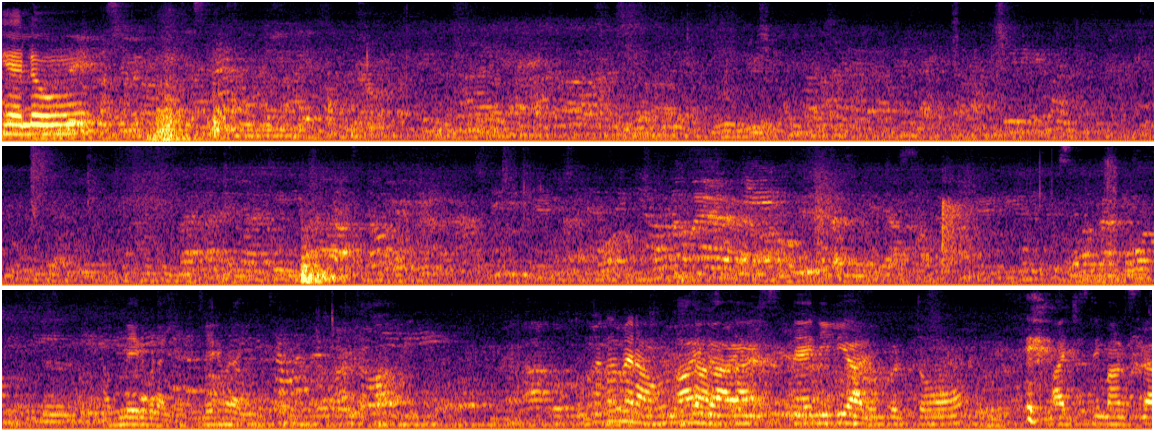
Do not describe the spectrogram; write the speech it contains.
हेलो अब मेरी बनाइए मेरी बनाइए ਹਾਈ ਗਾਇਸ ਮੈਂ ਨੀਲੀ ਆਲਮਪੁਰ ਤੋਂ ਅੱਜ ਅਸੀਂ ਮਾਨਸਾ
